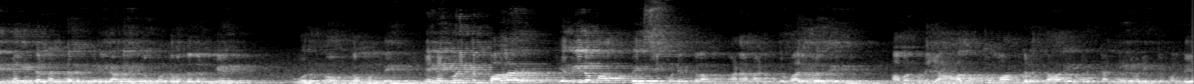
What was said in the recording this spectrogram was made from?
என்னை இந்த லண்டனுக்கு நீர் அழைத்து கொண்டு வந்ததற்கு ஒரு நோக்கம் உண்டு. என்னை குறித்து பலர் எவ்விதமாக பேசிக் கொண்டிருக்கலாம். ஆனால் நான் இங்கு வருவது அவர்களுடைய ஆத்துமாக்களுக்காக என்று கண்ணீர் வடித்துக் கொண்டு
